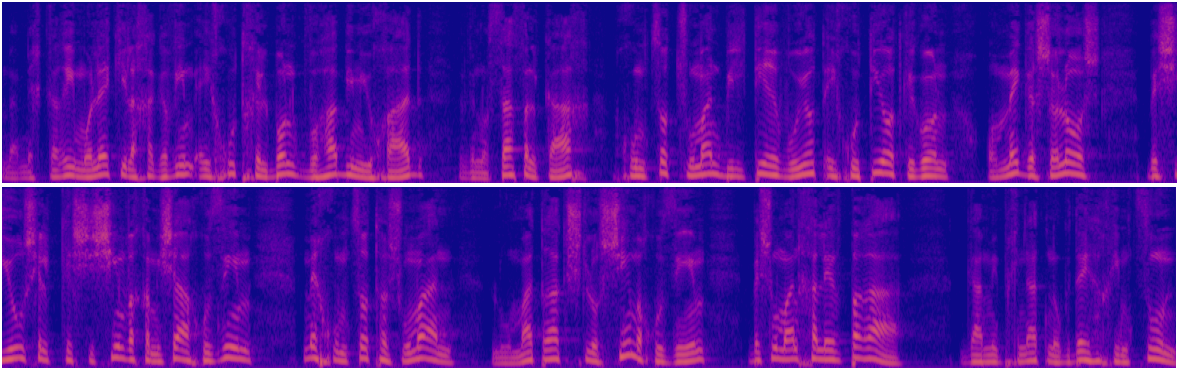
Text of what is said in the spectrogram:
מהמחקרים עולה כי לחגבים איכות חלבון גבוהה במיוחד, ונוסף על כך, חומצות שומן בלתי רוויות איכותיות כגון אומגה 3 בשיעור של כ-65% מחומצות השומן, לעומת רק 30% בשומן חלב פרה. גם מבחינת נוגדי החמצון,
